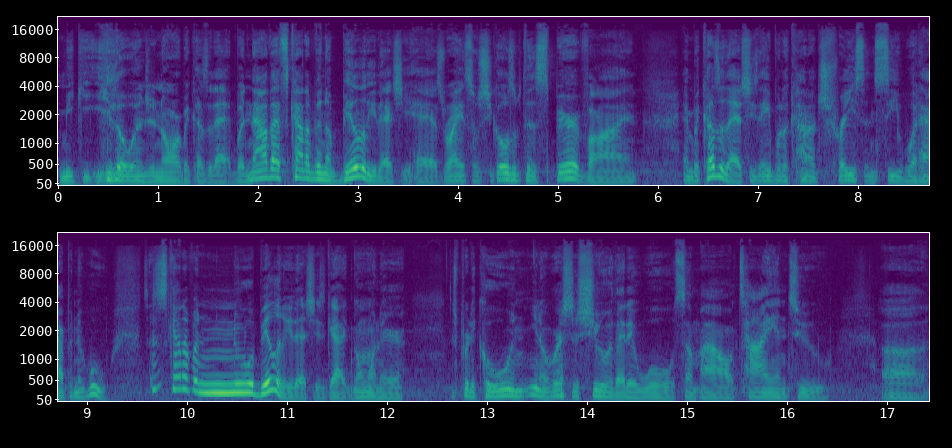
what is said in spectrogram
Miki, Ilo, and Jinora because of that. But now that's kind of an ability that she has, right? So she goes up to the spirit vine, and because of that, she's able to kind of trace and see what happened to Wu. So this is kind of a new ability that she's got going here. It's pretty cool, and you know, rest assured that it will somehow tie into. Uh,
